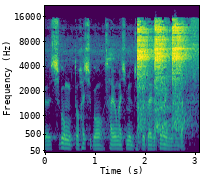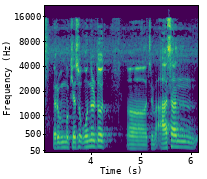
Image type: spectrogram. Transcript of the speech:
어, 시공 또 하시고 사용하시면 좋겠다 이런 생각입니다. 여러분 뭐 계속 오늘도 어, 지금 아산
